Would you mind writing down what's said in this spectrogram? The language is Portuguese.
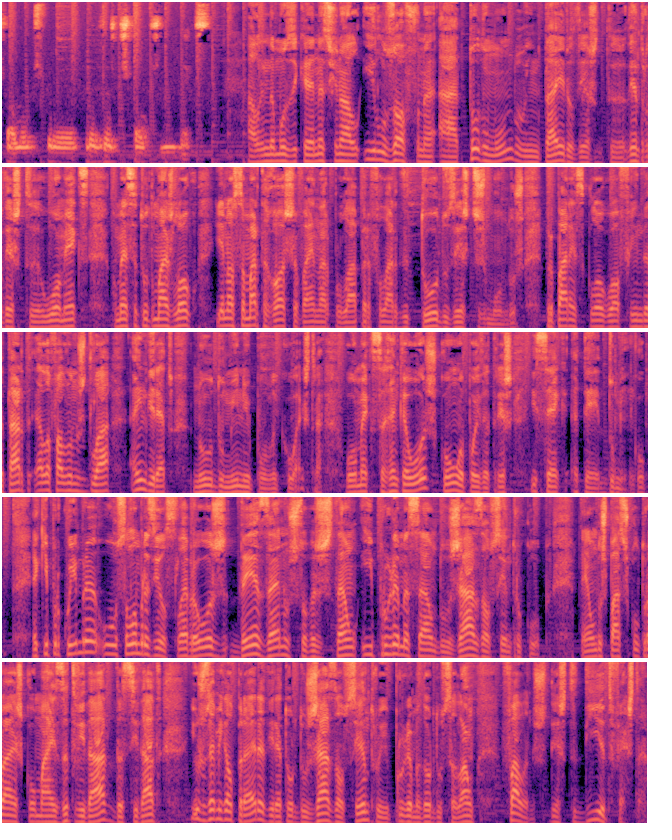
para, para o resto dos palcos do IMEX. Além da música nacional e lusófona, há todo o mundo inteiro deste, dentro deste WOMEX. Começa tudo mais logo e a nossa Marta Rocha vai andar por lá para falar de todos estes mundos. Preparem-se que logo ao fim da tarde ela fala-nos de lá em direto no domínio público extra. O WOMEX arranca hoje com o apoio da 3 e segue até domingo. Aqui por Coimbra, o Salão Brasil celebra hoje 10 anos sob a gestão e programação do Jazz ao Centro Clube. É um dos espaços culturais com mais mais atividade da cidade e o José Miguel Pereira, diretor do Jazz ao Centro e programador do Salão, fala-nos deste dia de festa.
